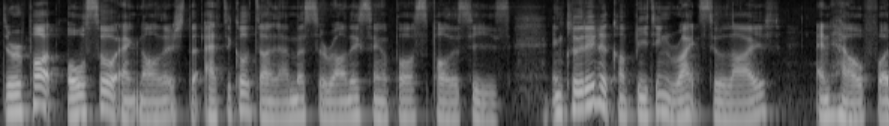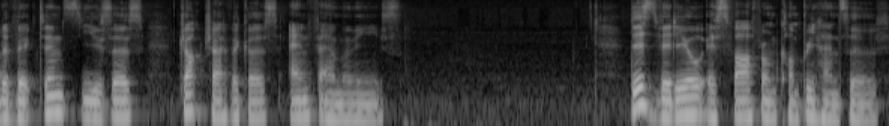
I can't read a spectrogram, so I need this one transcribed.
The report also acknowledged the ethical dilemmas surrounding Singapore's policies, including the competing rights to life and health for the victims, users, drug traffickers, and families. This video is far from comprehensive.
